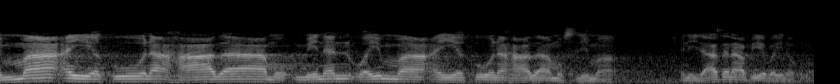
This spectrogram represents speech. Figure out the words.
إما أن يكون هذا مؤمنا وإما أن يكون هذا مسلما. يعني لا تنافي بينهما.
